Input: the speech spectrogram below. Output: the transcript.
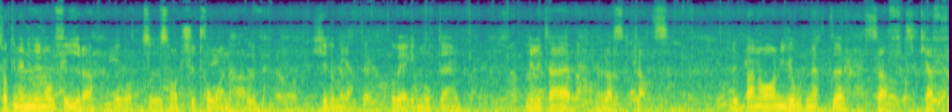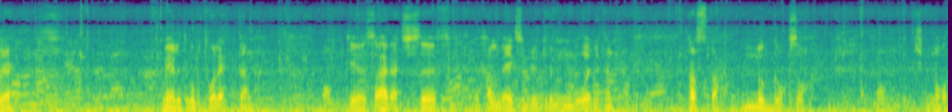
Klockan är 9.04. Vi har gått eh, snart 22,5 kilometer på vägen mot en militär rastplats. Det banan, jordnötter, saft, kaffe. Möjlighet att gå på toaletten. Och eh, så här dags, eh, halvvägs, så brukar det ingå en liten pastamugg också. Från Knorr.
